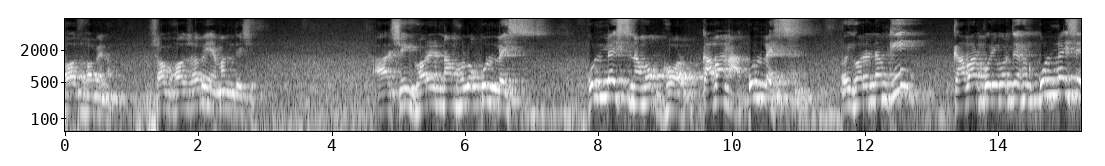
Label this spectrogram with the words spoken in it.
হজ হবে না। সব হজ হবে এমন দেশে। আর সেই ঘরের নাম হলো কুল্লাইস। কুল্লাইস নামক ঘর, কাবা না, কুল্লাইস। ওই ঘরের নাম কি? কাবার পরিবর্তে এখন কল্যাইসে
